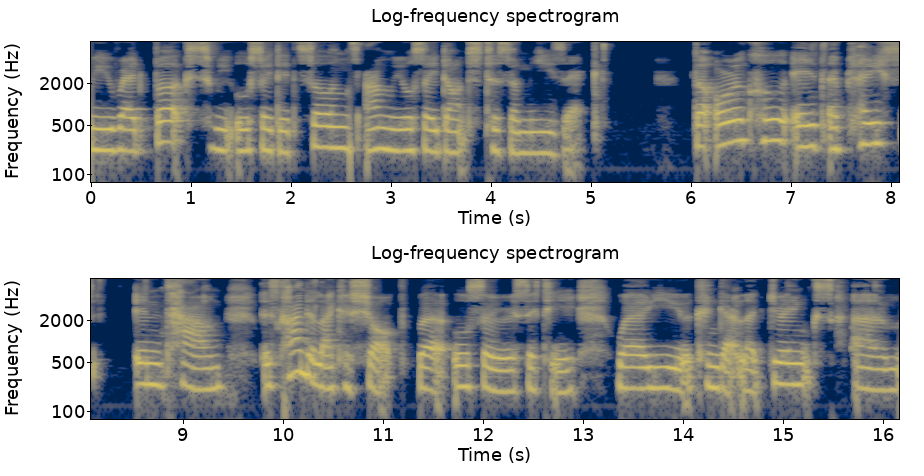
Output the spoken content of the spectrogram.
we read books, we also did songs, and we also danced to some music. The Oracle is a place in town. It's kind of like a shop, but also a city where you can get like drinks. Um,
